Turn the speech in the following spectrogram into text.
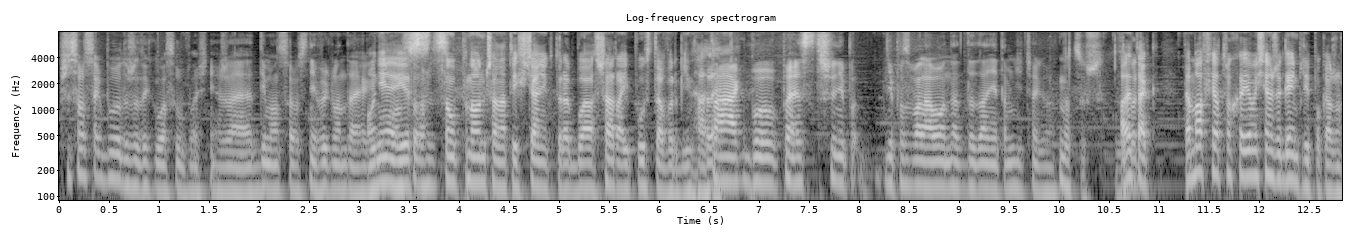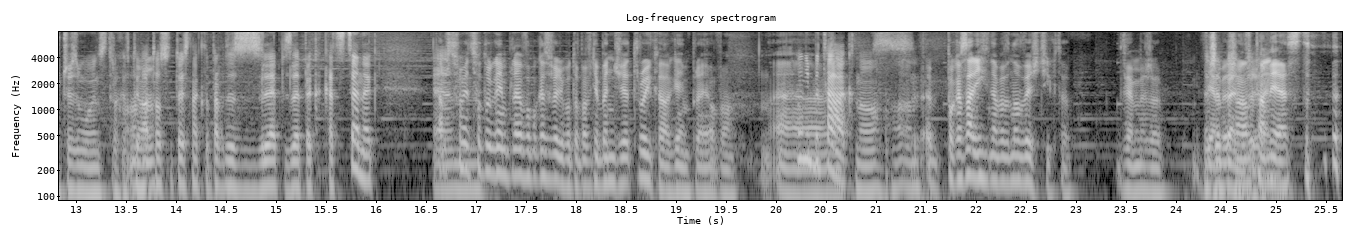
przy Soulsach było dużo tych głosów właśnie, że Demon Souls nie wygląda jak O nie, Demon jest, Souls. są pnącza na tej ścianie, która była szara i pusta w oryginale. Tak, bo PS3 nie, nie pozwalało na dodanie tam niczego. No cóż, ale tak, ta Mafia trochę, ja myślałem, że gameplay pokażą, szczerze mówiąc, trochę w tym, mhm. a to, to jest tak naprawdę zlep, zlepek cutscenek. A w sumie co to gameplayowo pokazywali, bo to pewnie będzie trójka gameplayowa. no niby tak, no. Pokazali na pewno wyścig, to wiemy, że wiemy, że, że on tam jest.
